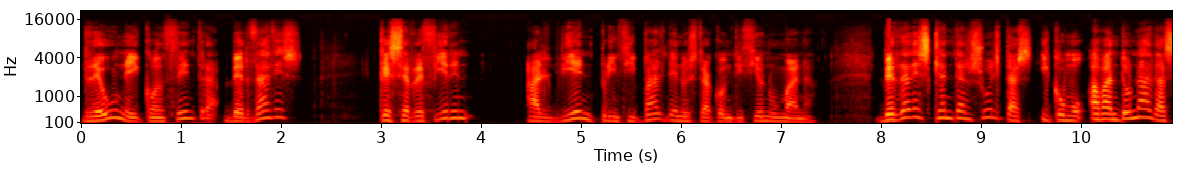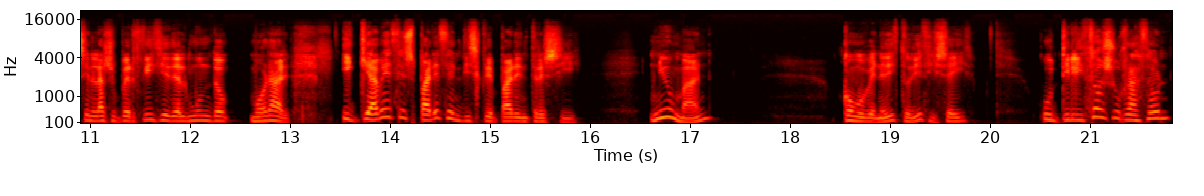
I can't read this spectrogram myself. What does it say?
reúne y concentra verdades que se refieren al bien principal de nuestra condición humana, verdades que andan sueltas y como abandonadas en la superficie del mundo moral y que a veces parecen discrepar entre sí. Newman, como Benedicto XVI, utilizó su razón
